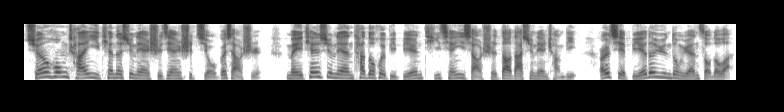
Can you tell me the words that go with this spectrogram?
全红婵一天的训练时间是九个小时，每天训练她都会比别人提前一小时到达训练场地，而且别的运动员走得晚，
